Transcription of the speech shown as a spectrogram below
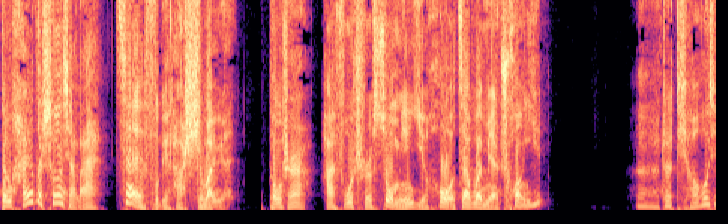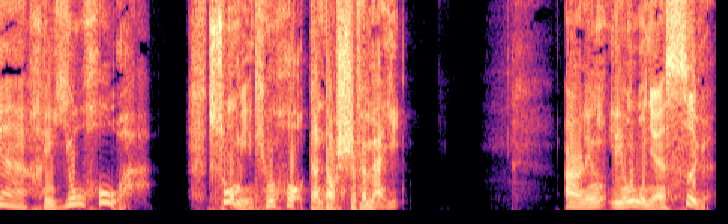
等孩子生下来再付给他十万元，同时还扶持宋敏以后在外面创业。嗯，这条件很优厚啊！宋敏听后感到十分满意。二零零五年四月，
